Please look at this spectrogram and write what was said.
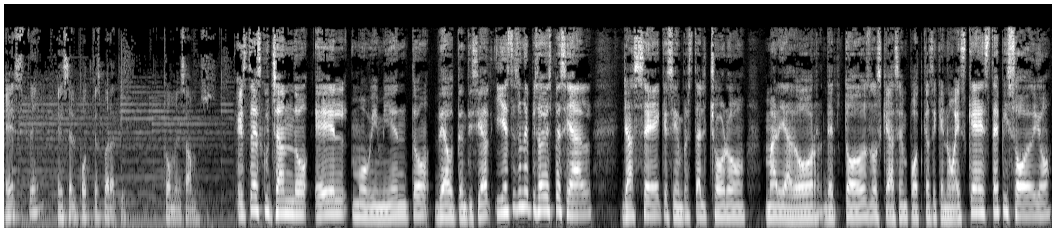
Este es el podcast para ti. Comenzamos. Está escuchando el movimiento de autenticidad y este es un episodio especial. Ya sé que siempre está el choro mareador de todos los que hacen podcast y que no, es que este episodio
